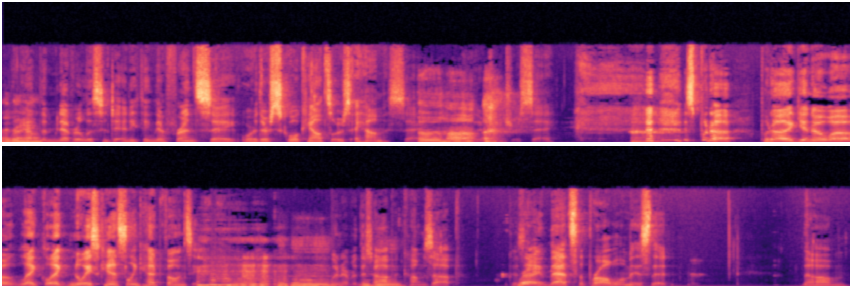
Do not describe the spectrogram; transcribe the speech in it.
I don't Have them never listen to anything their friends say or their school counselors am say. Uh huh. Their teachers say. Just put a put a you know uh, like like noise canceling headphones in Mhm. whenever the topic comes up because Right. that's the problem is that um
